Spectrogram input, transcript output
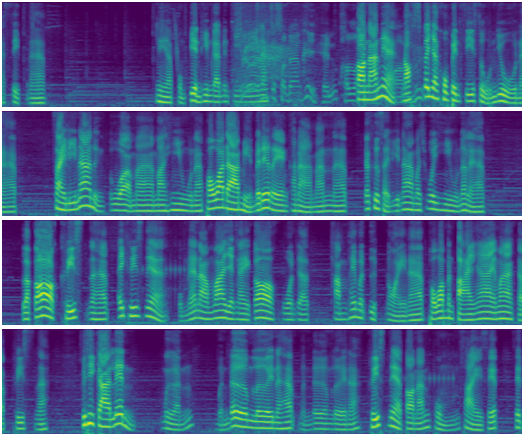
180 นะครับ นี่ครับผมเปลี่ยนทีมกลายเป็นทีมนี้นะจะแสดงให้เห็นพลังตอนนั้นเนี่ยความน็อกซ์ก็ยังคงเป็น C0 อยู่นะครับใส่ลีน่าหนึ่งตัวมามาฮิลนะ เพราะว่าดาเมจไม่ได้แรงขนาดนั้นนะครับ ก็คือใส่ลีน่ามาช่วยฮิลนั่นแหละครับ แล้วก็คริสนะครับไอ้คริสเนี่ยผมแนะนำว่ายังไงก็ควรจะทำให้มันอึดหน่อยนะครับ เพราะว่ามันตายง่ายมากครับคริสนะ วิธีการเล่นเหมือน เหมือนเดิมเลยนะครับ เหมือนเดิมเลยนะคริสเนี่ยตอนนั้นผมใส่เซตเซต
